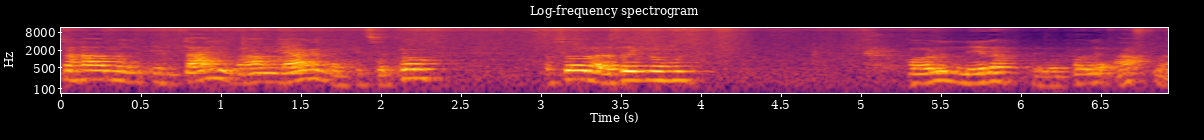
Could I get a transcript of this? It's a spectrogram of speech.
så har man en dejlig varm jakke, man kan tage på. Og så er der altså ikke nogen kolde nætter eller kolde aftener.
